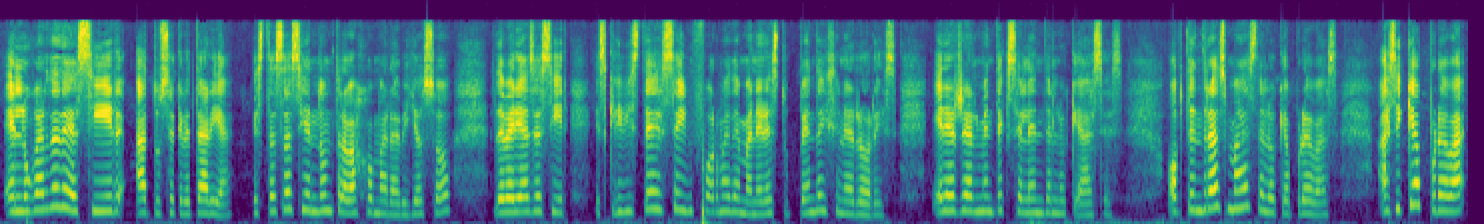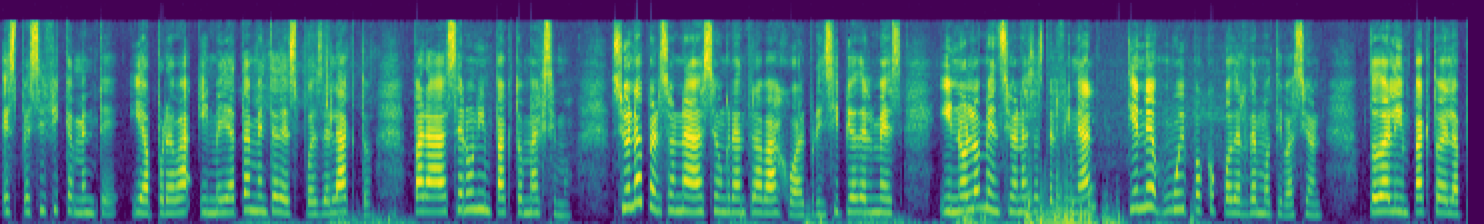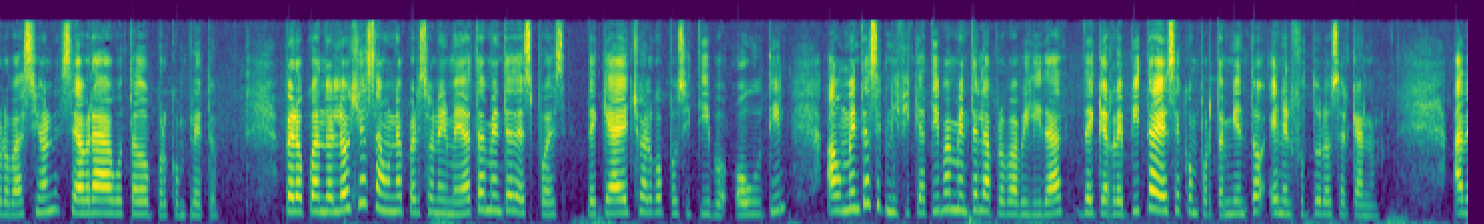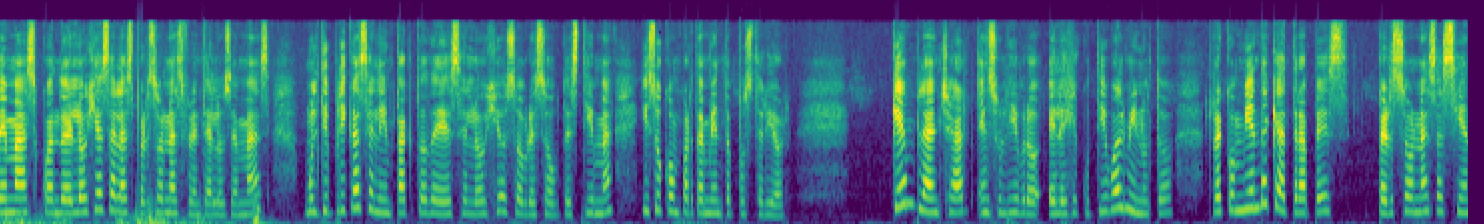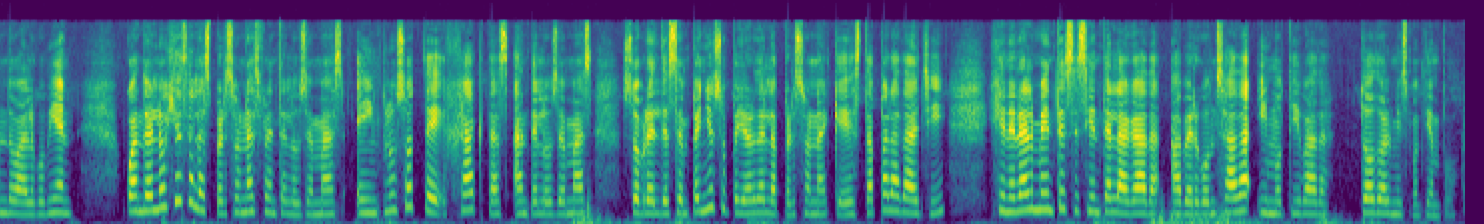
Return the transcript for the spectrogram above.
En lugar de decir a tu secretaria, estás haciendo un trabajo maravilloso, deberías decir, escribiste ese informe de manera estupenda y sin errores. Eres realmente excelente en lo que haces. Obtendrás más de lo que apruebas. Así que aprueba específicamente y aprueba inmediatamente después del acto, para hacer un impacto máximo. Si una persona hace un gran trabajo al principio del mes y no lo mencionas hasta el final, tiene muy poco poder de motivación. Todo el impacto de la aprobación se habrá agotado por completo. Pero cuando elogias a una persona inmediatamente después de que ha hecho algo positivo o útil, aumenta significativamente la probabilidad de que repita ese comportamiento en el futuro cercano. Además, cuando elogias a las personas frente a los demás, multiplicas el impacto de ese elogio sobre su autoestima y su comportamiento posterior. Ken Blanchard, en su libro El Ejecutivo al Minuto, recomienda que atrapes personas haciendo algo bien. Cuando elogias a las personas frente a los demás e incluso te jactas ante los demás sobre el desempeño superior de la persona que está parada allí, generalmente se siente halagada, avergonzada y motivada todo al mismo tiempo.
